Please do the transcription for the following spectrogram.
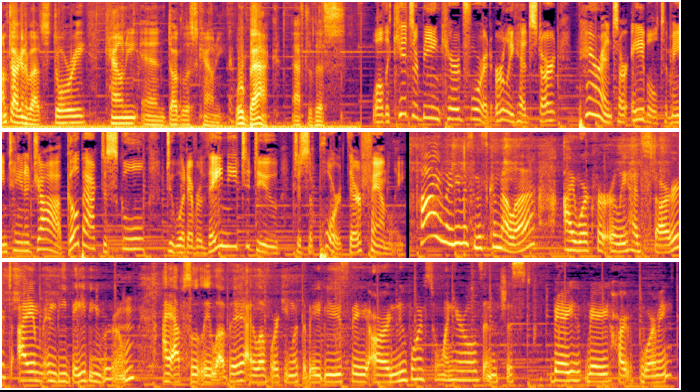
I'm talking about Storey County and Douglas County. We're back after this. While the kids are being cared for at Early Head Start, parents are able to maintain a job, go back to school, do whatever they need to do to support their family. Hi, my name is Miss Camilla. I work for Early Head Start. I am in the baby room. I absolutely love it. I love working with the babies. They are newborns to one year olds, and it's just very, very heartwarming.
